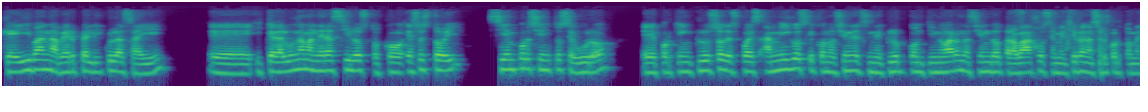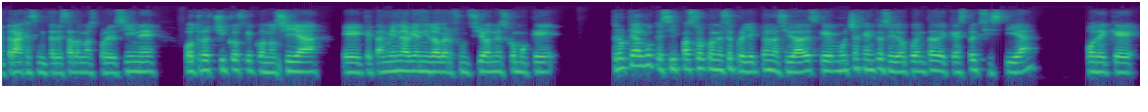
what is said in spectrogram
que iban a ver películas ahí eh, y que de alguna manera sí los tocó. Eso estoy 100% seguro, eh, porque incluso después amigos que conocí en el cineclub continuaron haciendo trabajo, se metieron a hacer cortometrajes, se interesaron más por el cine, otros chicos que conocía eh, que también habían ido a ver funciones, como que creo que algo que sí pasó con ese proyecto en la ciudad es que mucha gente se dio cuenta de que esto existía o de que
